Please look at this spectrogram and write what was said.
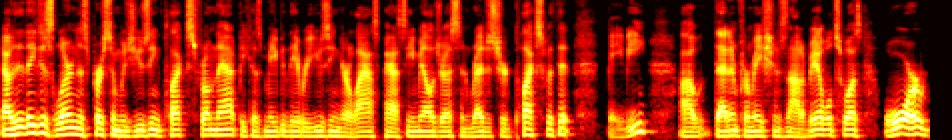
Now, did they just learn this person was using Plex from that because maybe they were using their LastPass email address and registered Plex with it? Maybe. Uh, that information is not available to us. Or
